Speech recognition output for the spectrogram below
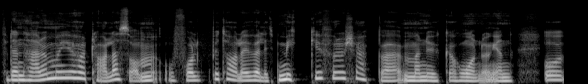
För den här har man ju hört talas om och folk betalar ju väldigt mycket för att köpa Manuka-honungen. Och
